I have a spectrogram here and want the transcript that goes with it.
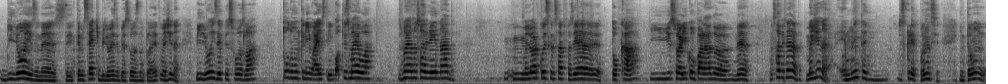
bilhões, né? Temos 7 bilhões de pessoas no planeta, imagina, bilhões de pessoas lá, todo mundo que nem mais tem, bota o Ismael lá. Ismael não sabe nem nada. A melhor coisa que ele sabe fazer é tocar e isso aí comparado a, né, não sabe nada. Imagina, é muita discrepância. Então,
